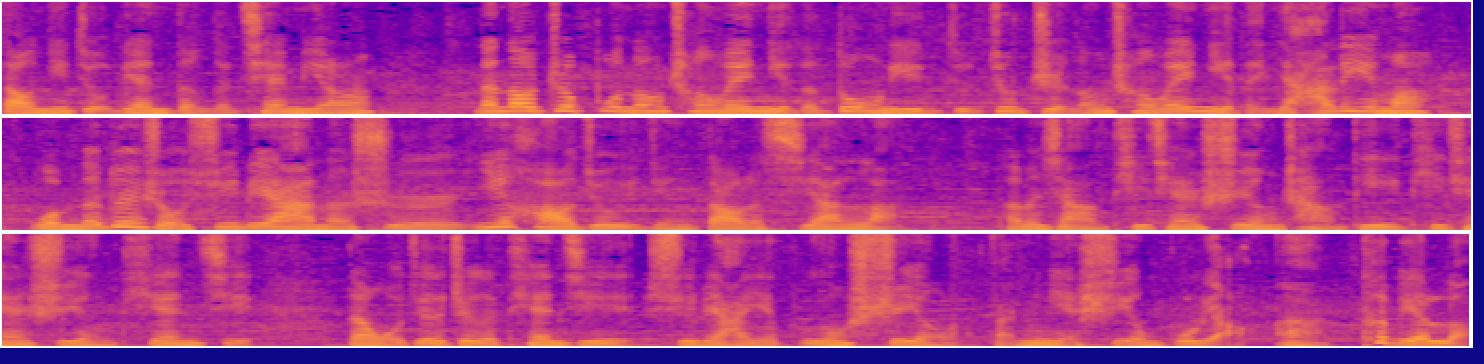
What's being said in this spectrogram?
到你酒店等个签名，难道这不能成为你的动力？就就只能成为你的压力吗？我们的对手叙利亚呢，是一号就已经到了西安了，他们想提前适应场地，提前适应天气，但我觉得这个天气叙利亚也不用适应了，反正也适应不了啊，特别冷。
